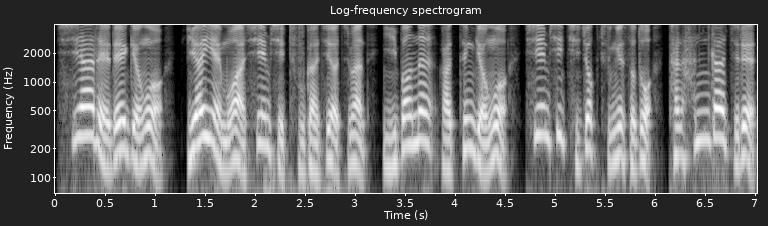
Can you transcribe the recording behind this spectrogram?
CRL의 경우 BIMO와 CMC 두 가지였지만 이번 같은 경우 CMC 지적 중에서도 단 한 가지를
